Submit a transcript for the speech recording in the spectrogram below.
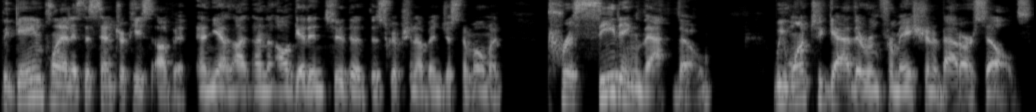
The game plan is the centerpiece of it. And yeah, I, and I'll get into the description of it in just a moment. Preceding that though, we want to gather information about ourselves.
